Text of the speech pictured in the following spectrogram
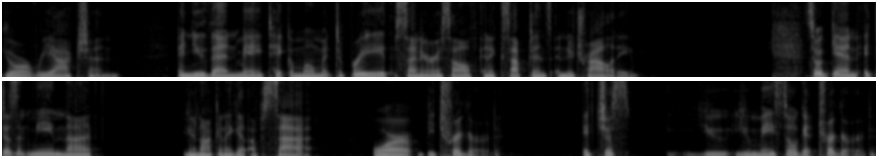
your reaction. And you then may take a moment to breathe, center yourself in acceptance and neutrality. So, again, it doesn't mean that you're not going to get upset or be triggered. It just you you may still get triggered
